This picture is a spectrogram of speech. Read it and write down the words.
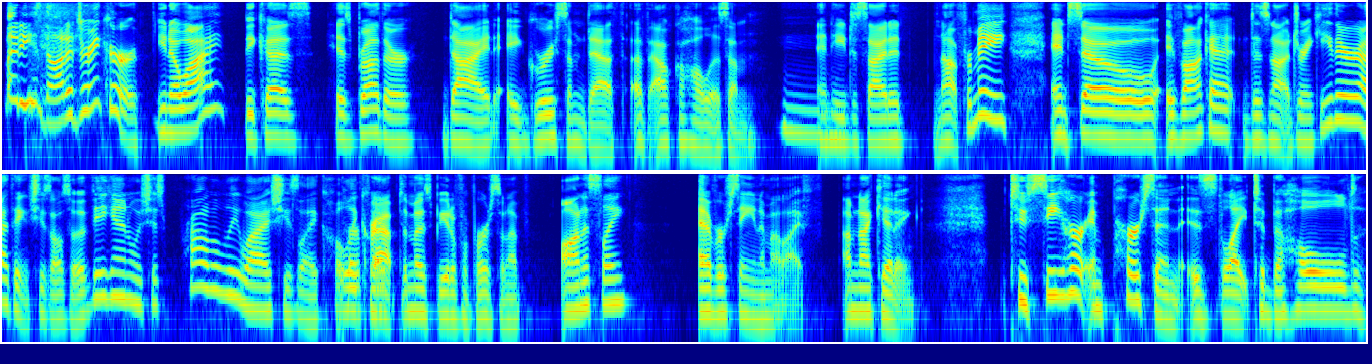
But he's not a drinker. You know why? Because his brother died a gruesome death of alcoholism. And he hmm. decided, not for me. And so Ivanka does not drink either. I think she's also a vegan, which is probably why she's like, holy crap, the most beautiful person I've honestly ever seen in my life. I'm not kidding. To see her in person is like to behold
